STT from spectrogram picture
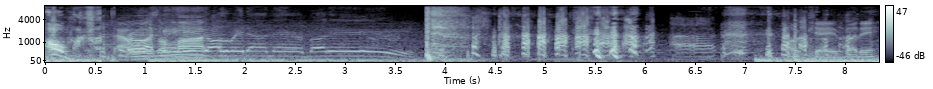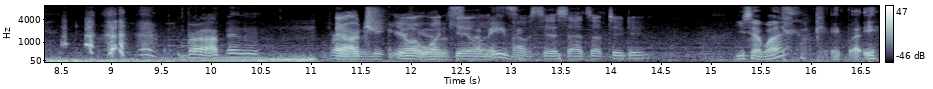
Oh my god. That Bro, was I a can't lot. hear you all the way down there, buddy. Okay, buddy. Bro, I've been. Bro, Hey, Arch, you know what one feels kill and Amazing. five assists adds up to, dude? You said what? Okay, buddy.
